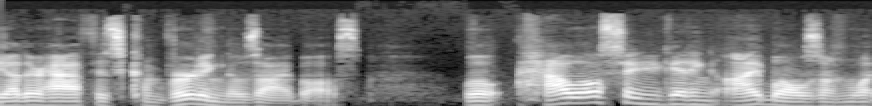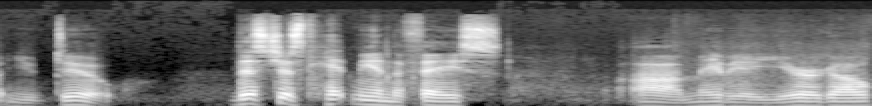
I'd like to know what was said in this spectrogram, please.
the other half is converting those eyeballs. Well, how else are you getting eyeballs on what you do? This just hit me in the face uh, maybe a year ago,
